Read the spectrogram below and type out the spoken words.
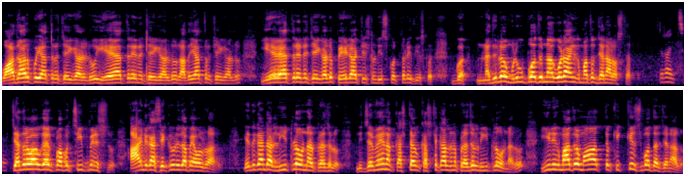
వాదార్పు యాత్ర చేయగలడు ఏ యాత్ర అయినా చేయగలడు రథయాత్ర చేయగలడు ఏ యాత్ర అయినా చేయగలడు పెయిడ్ ఆర్టిస్టులు తీసుకొస్తాడు తీసుకో నదిలో మునిగిపోతున్నా కూడా ఆయనకు మొత్తం జనాలు వస్తారు. రైట్ సార్ చంద్రబాబు గారు పాపం చీఫ్ మినిస్టర్ ఆయనకు ఆ సెక్యూరిటీ తప్ప ఎవరు రారు. ఎందుకంటే వాళ్ళు నీటిలో ఉన్నారు ప్రజలు. నిజమైన కష్టం కష్టకాలంలో ఉన్న ప్రజలు నీటిలో ఉన్నారు. ఈయనకి మాత్రం మొత్తం కిక్కిరిసిపోతారు జనాలు.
